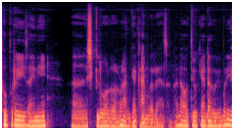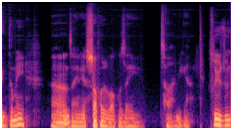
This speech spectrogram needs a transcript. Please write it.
थुप्रै चाहिँ नि स्किल वर्करहरू हामी कहाँ काम गरिरहेछन् होइन? अब त्यो क्याटेगोरी पनि एकदमै चाहिँ सफल भएको चाहिँ छ हामी कहाँ सो यो जुन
